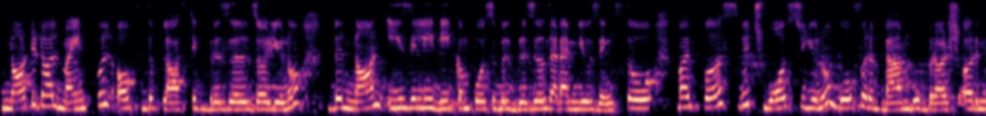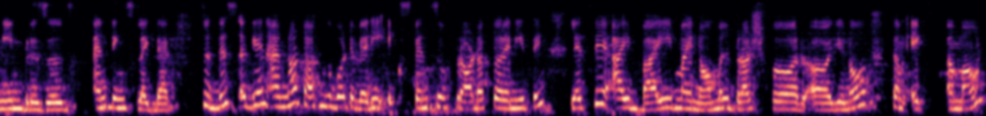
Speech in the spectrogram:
not at all mindful of the plastic bristles or you know the non easily decomposable bristles that i'm using. So my first switch was to you know go for a bamboo brush or neem bristles and things like that. So this again i'm not talking about a very expensive product or anything. Let's say i buy my normal brush for uh, you know some x amount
